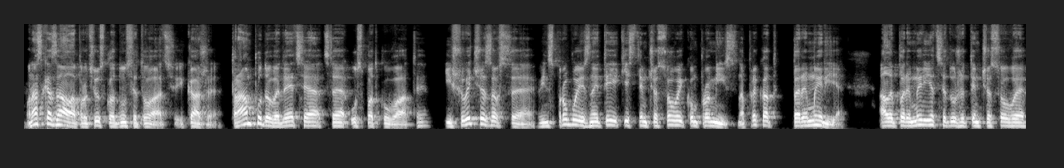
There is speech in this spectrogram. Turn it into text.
Вона сказала про цю складну ситуацію і каже: Трампу доведеться це успадкувати, і швидше за все він спробує знайти якийсь тимчасовий компроміс, наприклад, перемир'я. Але перемир'я це дуже тимчасове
